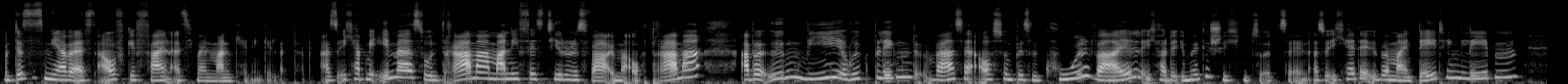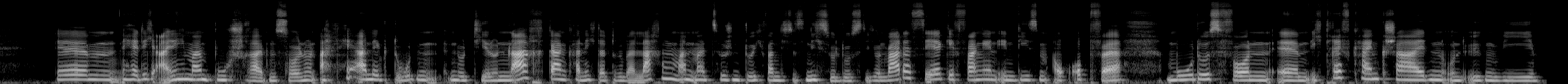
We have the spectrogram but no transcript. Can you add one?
Und das ist mir aber erst aufgefallen, als ich meinen Mann kennengelernt habe. Also ich habe mir immer so ein Drama manifestiert und es war immer auch Drama, aber irgendwie rückblickend war es ja auch so ein bisschen cool, weil ich hatte immer Geschichten zu erzählen. Also ich hätte über mein Datingleben ähm, hätte ich eigentlich mal ein Buch schreiben sollen und alle Anekdoten notieren. Und im Nachgang kann ich darüber lachen. Manchmal zwischendurch fand ich das nicht so lustig und war da sehr gefangen in diesem auch Opfermodus von ähm, ich treffe keinen Gescheiden und irgendwie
